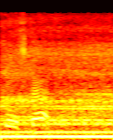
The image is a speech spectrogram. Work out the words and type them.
cool stuff.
